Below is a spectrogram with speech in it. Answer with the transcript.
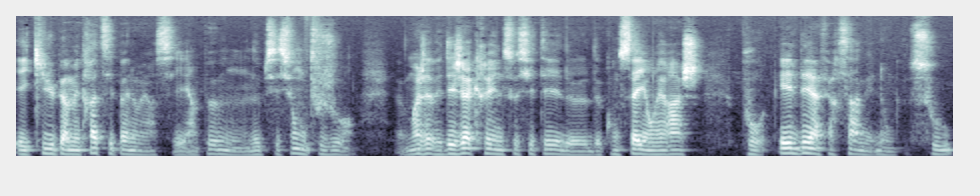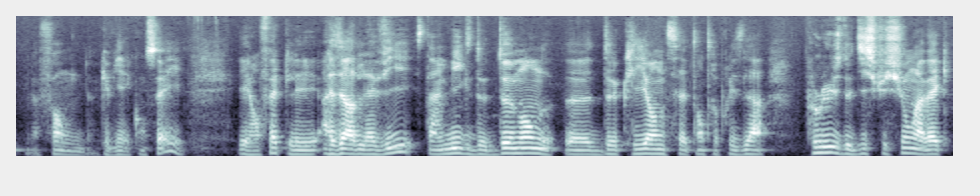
et qui lui permettra de s'épanouir. C'est un peu mon obsession de toujours. Euh, moi, j'avais déjà créé une société de, conseil en RH pour aider à faire ça, mais donc sous la forme d'un cabinet de conseil. Et en fait, les hasards de la vie, c'est un mix de demandes euh, de clients de cette entreprise-là, plus de discussions avec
